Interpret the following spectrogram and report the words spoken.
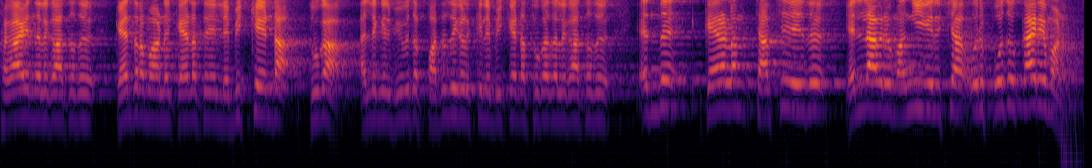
സഹായം നൽകാത്തത്. കേന്ദ്രമാണ് കേരളത്തിന് ലഭിക്കേണ്ട തുക അല്ലെങ്കിൽ വിവിധ പദ്ധതികൾക്ക് ലഭിക്കേണ്ട തുക നൽകാത്തത് എന്ന് കേരളം ചർച്ച ചെയ്ത് എല്ലാവരും അംഗീകരിച്ച ഒരു പൊതു കാര്യമാണ്.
